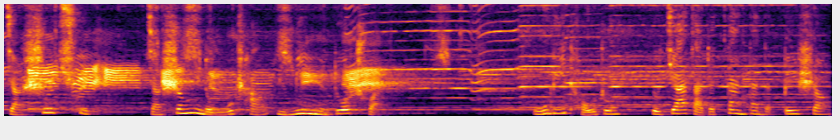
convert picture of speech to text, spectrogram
讲失去、讲生命的无常与命运多舛；无厘头中又夹杂着淡淡的悲伤。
